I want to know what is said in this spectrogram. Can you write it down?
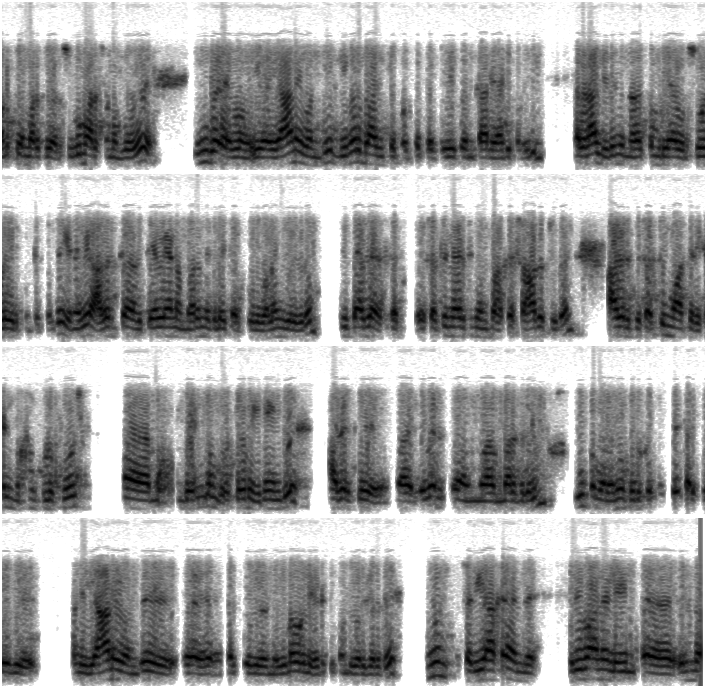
மருத்துவ மருத்துவர் சுகுமார் சொன்னபோது இந்த யானை வந்து லிவர் பாதிக்கப்பட்ட தெரிவிப்பதற்கான அடிப்படையில் அதனால் இருந்து நடக்க முடியாத ஒரு சூழல் வருகிறது எனவே அதற்கு அது தேவையான மருந்துகளை தற்போது வழங்கி வருகிறோம். குறிப்பாக சற்று- நேரத்துக்கு முன்பாக சாதத்துடன் அதற்கு சத்து மாத்திரைகள் மற்றும் குளுக்கோஸ் வெள்ளம் ஒட்டோடு இணைந்து அதற்கு லிவர் மருந்துகளும் ஊட்ட மருந்தும் கொடுக்கப்பட்டு தற்போது அந்த யானை வந்து தற்போது அந்த உணவுகளை எடுத்துக்கொண்டு வருகிறது. இன்னும் சரியாக அந்த விரிவான நிலையில் அஹ், இருந்த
